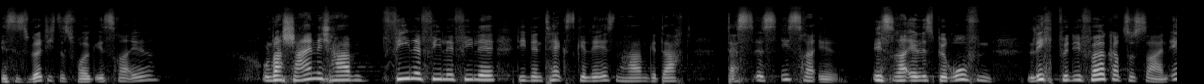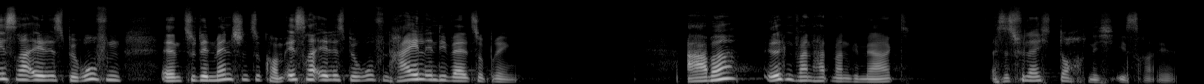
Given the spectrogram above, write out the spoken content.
ist es wirklich das Volk Israel? Und wahrscheinlich haben viele, viele, viele, die den Text gelesen haben, gedacht, das ist Israel. Israel ist berufen, Licht für die Völker zu sein. Israel ist berufen, äh, zu den Menschen zu kommen. Israel ist berufen, Heil in die Welt zu bringen. Aber irgendwann hat man gemerkt, es ist vielleicht doch nicht Israel.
